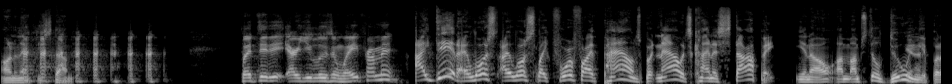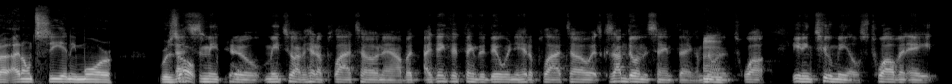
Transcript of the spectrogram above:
on an empty stomach. But did it? Are you losing weight from it? I did. I lost. I lost like four or five pounds, but now it's kind of stopping. You know, I'm I'm still doing it, but I, I don't see any more results. That's me too. Me too. I've hit a plateau now, but I think the thing to do when you hit a plateau is because I'm doing the same thing. I'm Mm. doing twelve, eating two meals, twelve and eight.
